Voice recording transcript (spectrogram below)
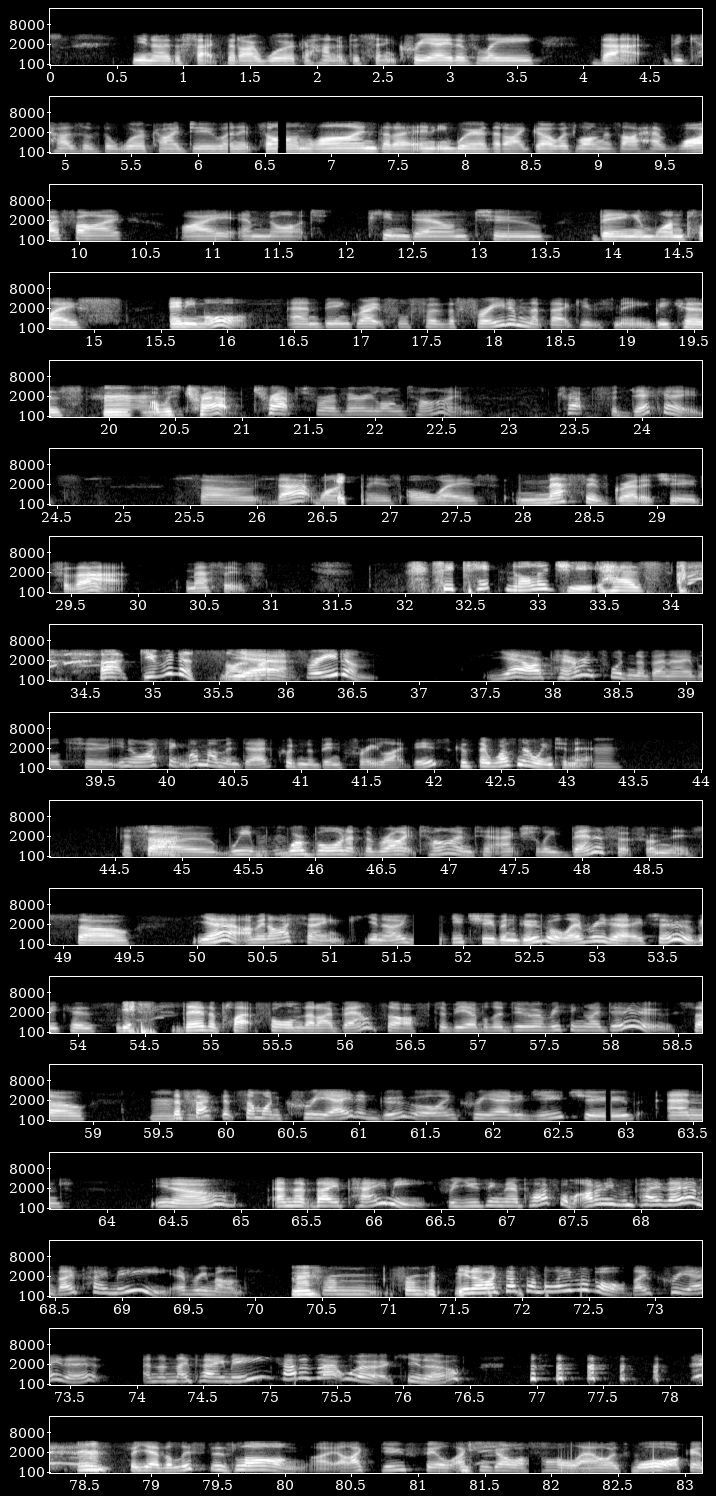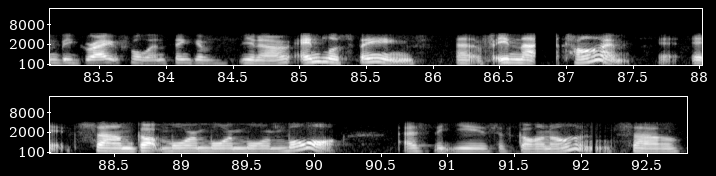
You know, the fact that I work 100% creatively, that because of the work I do and it's online, that I, anywhere that I go, as long as I have Wi Fi, I am not pinned down to being in one place anymore and being grateful for the freedom that that gives me because Mm. I was trapped trapped for a very long time, trapped for decades. So that one is always massive gratitude for that, massive. See, technology has given us so Yeah. much freedom. Yeah, our parents wouldn't have been able to. You know, I think my mum and dad couldn't have been free like this because there was no internet. Mm. That's so right. we Mhm. were born at the right time to actually benefit from this. So, yeah, I mean, I think you know YouTube and Google every day too because Yes. they're the platform that I bounce off to be able to do everything I do. So the Mhm. fact that someone created Google and created YouTube and you know and that they pay me for using their platform. I don't even pay them. They pay me every month Mm. from from you know like that's unbelievable. They create it and then they pay me. How does that work, you know? Mm. So yeah, the list is long. I, I do feel I can go a whole hour's walk and be grateful and think of you know endless things uh, in that time. It, it's um, got more and more and more and more as the years have gone on. So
